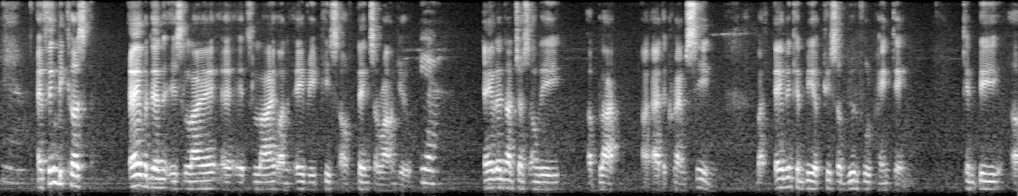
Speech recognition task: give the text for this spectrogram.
yeah. I think because evidence is lie, uh, it's lie on every piece of things around you. Yeah. Evidence not just only a blood uh, at the crime scene, but everything can be a piece of beautiful painting, can be a,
